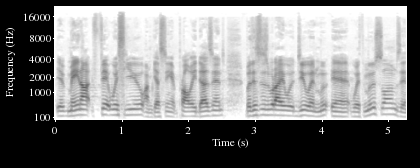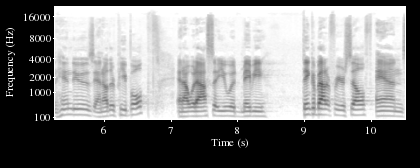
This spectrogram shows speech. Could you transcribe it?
it may not fit with you. I'm guessing it probably doesn't. But this is what I would do in, in, with Muslims and Hindus and other people. And I would ask that you would maybe think about it for yourself and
